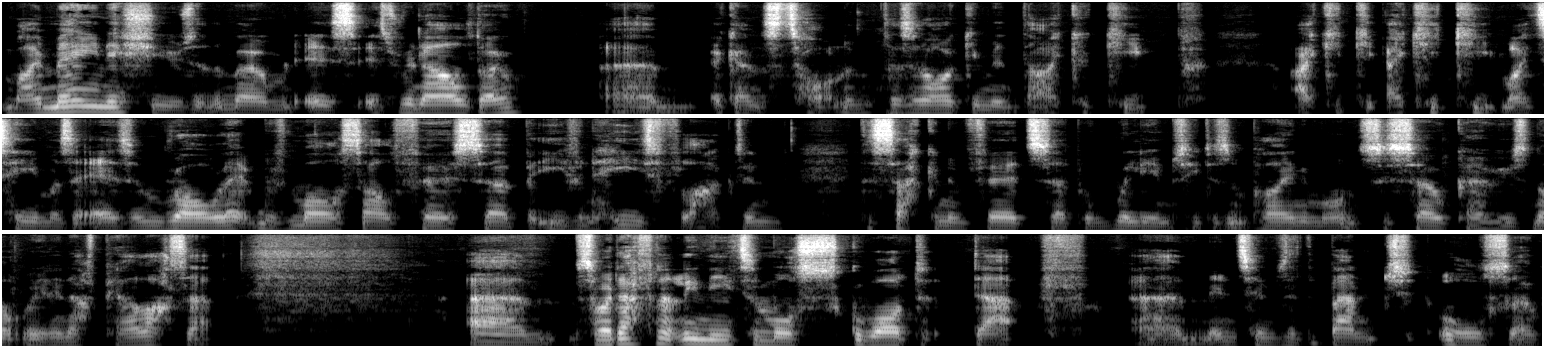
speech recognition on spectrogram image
my main issues at the moment is is Ronaldo um, against Tottenham. There's an argument that I could keep. I could I could keep my team as it is and roll it with Marçal first sub, but even he's flagged, and the second and third sub of Williams, who doesn't play anymore, and Sissoko, who's not really an FPL asset. Um, so I definitely need some more squad depth um, in terms of the bench also.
